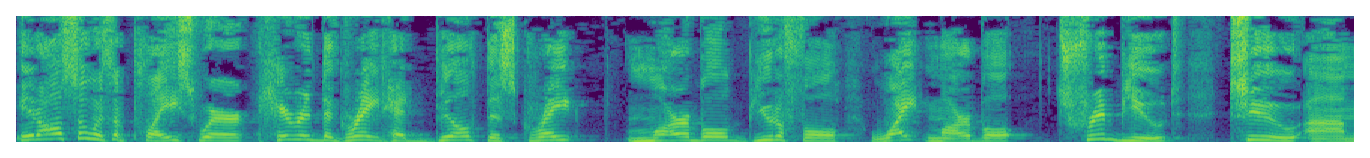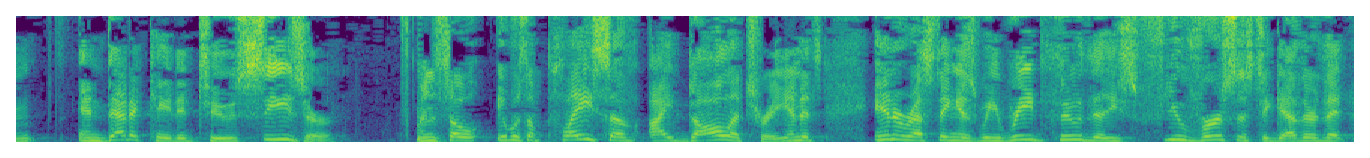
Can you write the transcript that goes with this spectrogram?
It also was a place where Herod the Great had built this great marble, beautiful white marble tribute to um, and dedicated to Caesar. And so it was a place of idolatry. And it's interesting as we read through these few verses together that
